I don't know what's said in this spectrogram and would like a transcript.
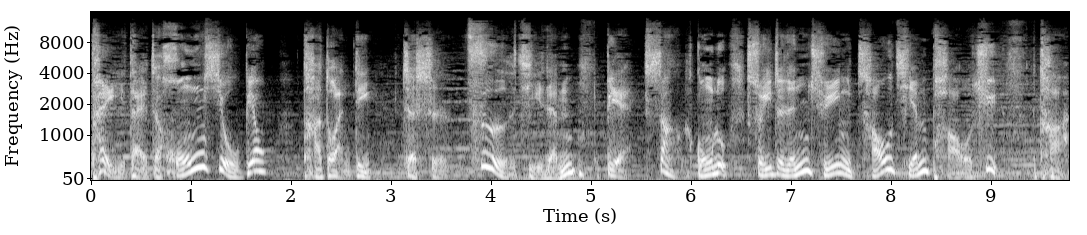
佩戴着红袖标，他断定这是自己人，便上了公路，随着人群朝前跑去。他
